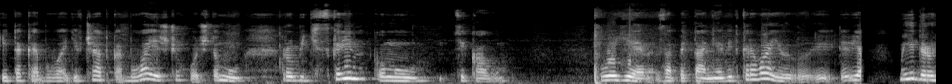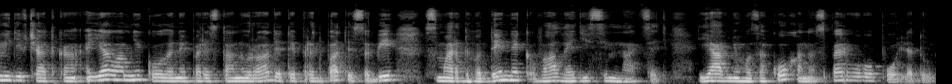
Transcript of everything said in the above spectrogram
І таке буває, дівчатка, буває, що хоч. Тому робіть скрін, кому цікаво. Твоє запитання відкриваю. Мої дорогі дівчатка, я вам ніколи не перестану радити придбати собі смарт-годинник Валеді 17. Я в нього закохана з першого погляду.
